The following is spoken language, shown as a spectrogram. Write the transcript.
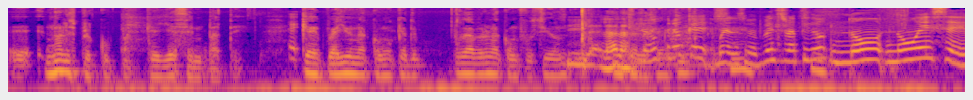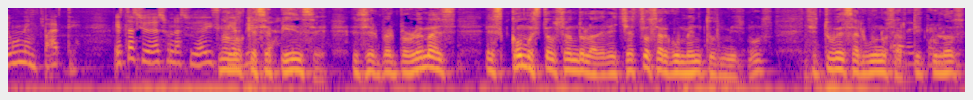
eh, no les preocupa que haya ese empate, eh. que hay una como que puede haber una confusión. Sí, yo creo que, bueno, si me pones rápido, no, no es eh, un empate. Esta ciudad es una ciudad izquierdista. No, no, que se piense. Es el, el, problema es, es cómo está usando la derecha estos argumentos mismos. Si tú ves algunos artículos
